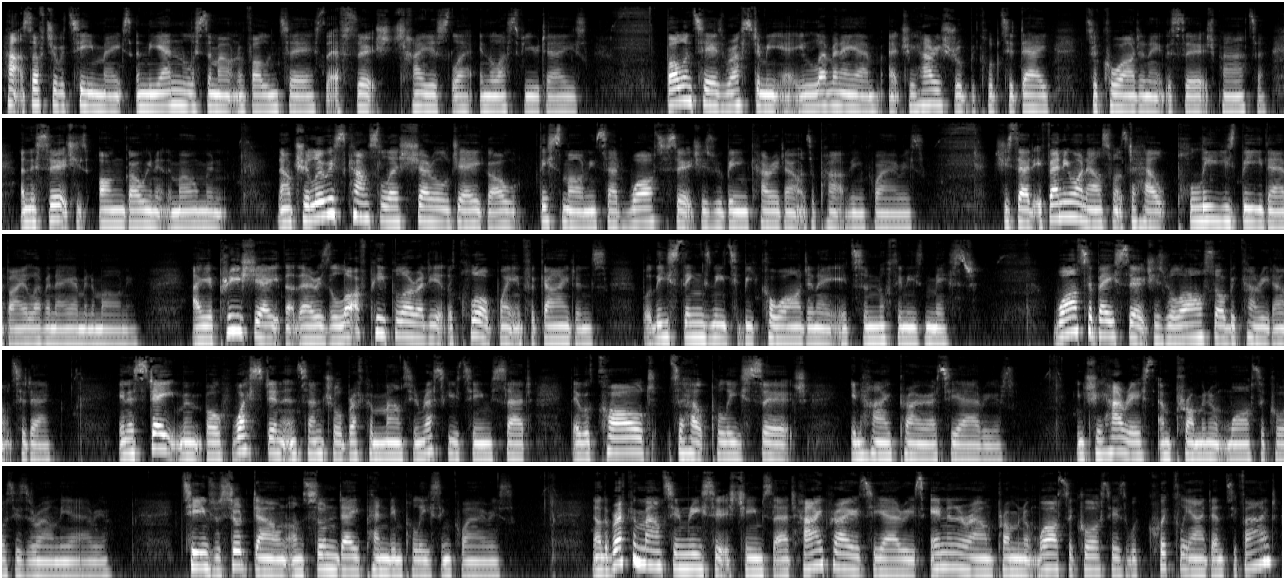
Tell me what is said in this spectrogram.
Hats off to her teammates and the endless amount of volunteers that have searched tirelessly in the last few days. Volunteers were asked to meet at 11am at Treharris Rugby Club today to coordinate the search party, and the search is ongoing at the moment. Now, Trelewis councillor Cheryl Jago this morning said water searches were being carried out as a part of the inquiries. She said, if anyone else wants to help, please be there by 11am in the morning. I appreciate that there is a lot of people already at the club waiting for guidance, but these things need to be coordinated so nothing is missed. Water based searches will also be carried out today. In a statement, both Western and Central Brecon Mountain rescue teams said they were called to help police search in high priority areas, in Treharris and prominent watercourses around the area. Teams were stood down on Sunday pending police inquiries. Now, the Brecon Mountain research team said high priority areas in and around prominent watercourses were quickly identified,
